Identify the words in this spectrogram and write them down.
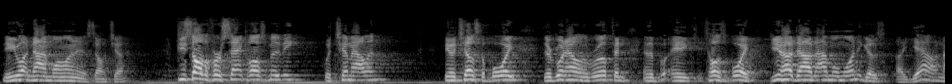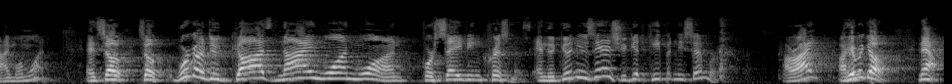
You know what 911 is, don't you? If you saw the first Santa Claus movie with Tim Allen, you know, he tells the boy, they're going out on the roof, and, and, the, and he tells the boy, do you know how to dial 911? He goes, uh, yeah, 911. And so, so we're going to do God's 911 for saving Christmas. And the good news is you get to keep it in December. All right? All right, here we go. Now,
